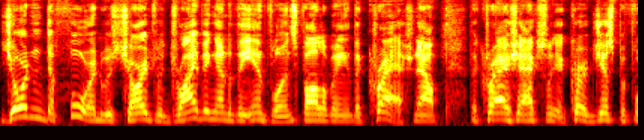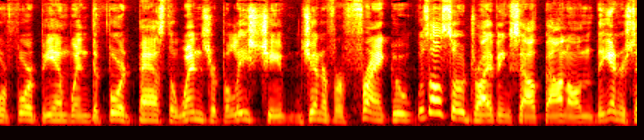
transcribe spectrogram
Jordan DeFord was charged with driving under the influence following the crash. Now, the crash actually occurred just before 4 p.m. when DeFord passed the Windsor police chief, Jennifer Frank, who was also driving southbound on the interstate,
